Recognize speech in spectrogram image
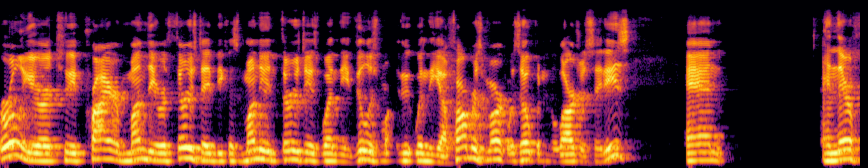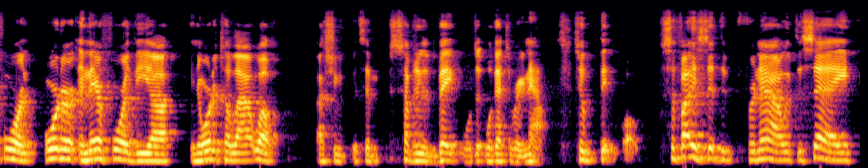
earlier to a prior Monday or Thursday because Monday and Thursday is when the village when the uh, farmers market was open in the larger cities, and and therefore in order and therefore the uh, in order to allow well actually it's a subject of debate. We'll, we'll get to right now. So the, suffice it for now we have to say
